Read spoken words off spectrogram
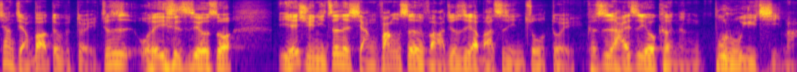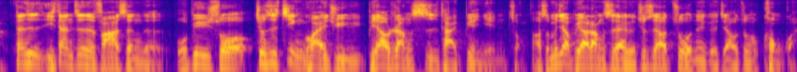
这样讲不知道对不对？就是我的意思是，就是说，也许你真的想方设法，就是要把事情做对，可是还是有可能不如预期嘛。但是，一旦真的发生了，我必须说，就是尽快去，不要让事态变严重啊。什么叫不要让事态？就是要做那个叫做控管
